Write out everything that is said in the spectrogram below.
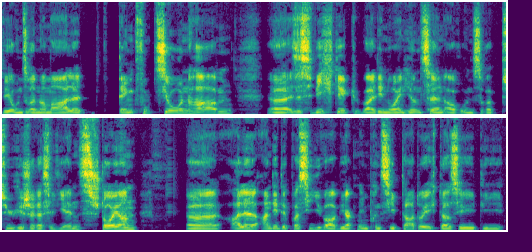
wir unsere normale Denkfunktion haben. Äh, es ist wichtig, weil die neuen Hirnzellen auch unsere psychische Resilienz steuern. Äh, alle Antidepressiva wirken im Prinzip dadurch, dass sie die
